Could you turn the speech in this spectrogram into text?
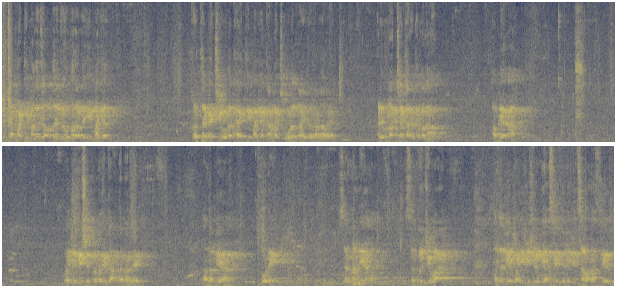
तुमच्या पाठीमागं जबाबदारी घेऊन उभं ही माझ्या कर्तव्याची ओळख आहे ती माझ्या कामाची ओळख आहे राहणार आहे. आणि म्हणून आजच्या कार्यक्रमाला आपल्या वैद्यकीय क्षेत्रामध्ये काम करणारे आदरणीय दोडे सन्मान्य संतोषजी वाघ आदरणीय माहिती शिरंगे असतील दिलीपजी चव्हाण असतील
